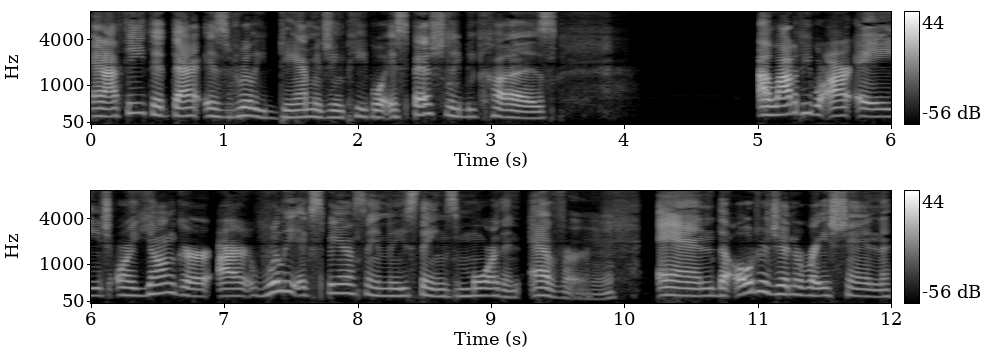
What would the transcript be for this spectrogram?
and i think that that is really damaging people especially because a lot of people our age or younger are really experiencing these things more than ever Mhm. and the older generation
